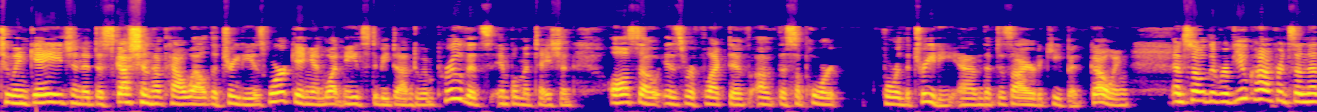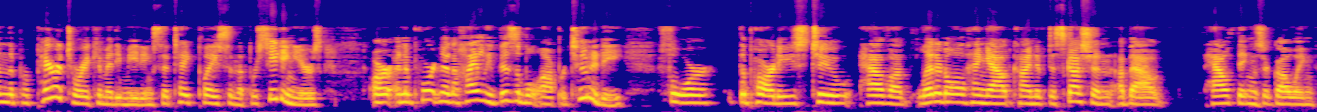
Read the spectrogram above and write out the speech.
to engage in a discussion of how well the treaty is working and what needs to be done to improve its implementation also is reflective of the support for the treaty and the desire to keep it going. And so the review conference and then the preparatory committee meetings that take place in the preceding years are an important and a highly visible opportunity for the parties to have a let it all hang out kind of discussion about how things are going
